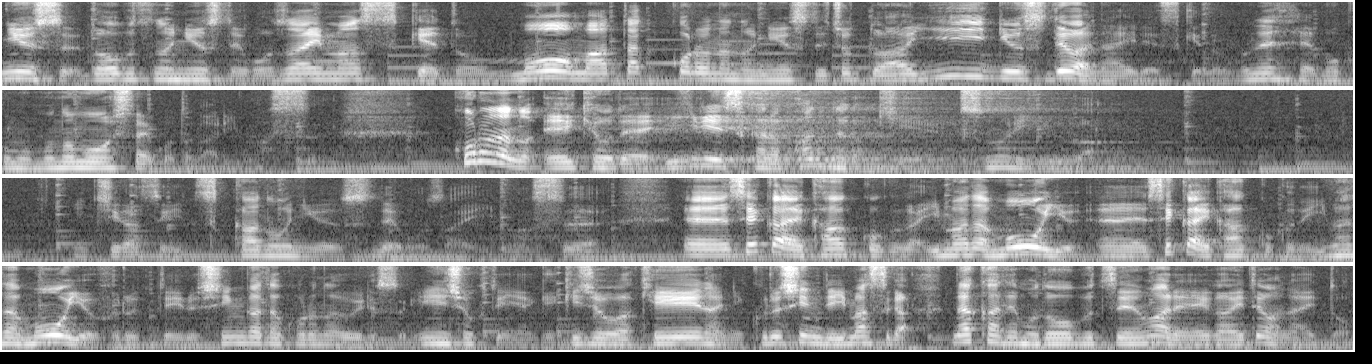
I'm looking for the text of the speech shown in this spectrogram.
ニュース動物のニュースでございますけどもまたコロナのニュースでちょっとあいいニュースではないですけどもね。僕も物申したいことがあります。コロナの影響でイギリスからパンダが消える。その理由は？1月5日のニュースでございます、えー、世界各国が未だ猛威、えー、世界各国で未だ猛威を振るっている新型コロナウイルス。飲食店や劇場が経営難に苦しんでいますが中でも動物園は例外ではないと。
